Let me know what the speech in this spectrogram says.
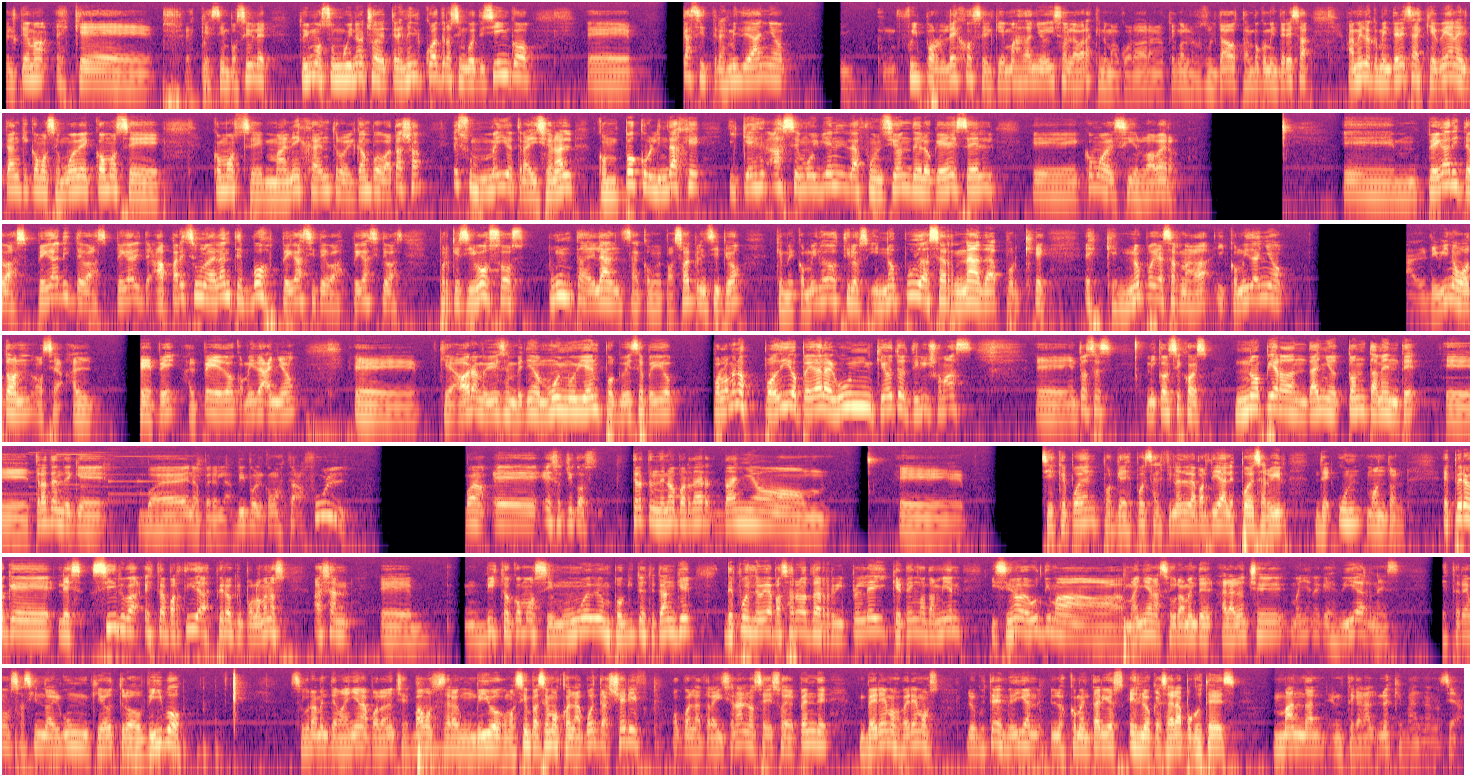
el tema es que, es imposible. Tuvimos un win 8 de 3455, eh, casi 3000 de daño. Fui por lejos el que más daño hizo, la verdad es que no me acuerdo, ahora no tengo los resultados, tampoco me interesa. A mí lo que me interesa es que vean el tanque, cómo se mueve, cómo se, cómo se maneja dentro del campo de batalla es un medio tradicional con poco blindaje y que hace muy bien la función de lo que es el... Eh, ¿Cómo decirlo? A ver. Eh, pegar y te vas, pegar y te vas, pegar y te... Aparece uno adelante, vos pegás y te vas, pegás y te vas. Porque si vos sos punta de lanza, como me pasó al principio, que me comí los dos tiros y no pude hacer nada, porque es que no podía hacer nada, y comí daño al divino botón, o sea, al pepe, al pedo, comí daño, eh, que ahora me hubiesen venido muy muy bien porque hubiese pedido, por lo menos podido pegar algún que otro tirillo más. Eh, entonces, mi consejo es, no pierdan daño tontamente. Eh, traten de que... Bueno, pero la people, ¿cómo está? Full. Bueno, eh, eso chicos. Traten de no perder daño... si es que pueden, porque después al final de la partida les puede servir de un montón. Espero que les sirva esta partida, espero que por lo menos hayan visto cómo se mueve un poquito este tanque. Después le voy a pasar otra replay que tengo también. Y si no, de última, mañana seguramente a la noche, mañana que es viernes, estaremos haciendo algún que otro vivo. Seguramente mañana por la noche vamos a hacer algún vivo, como siempre hacemos con la cuenta Sheriff o con la tradicional, no sé, eso depende. Veremos, veremos. Lo que ustedes me digan en los comentarios es lo que se hará porque ustedes mandan en este canal. No es que mandan, o sea,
